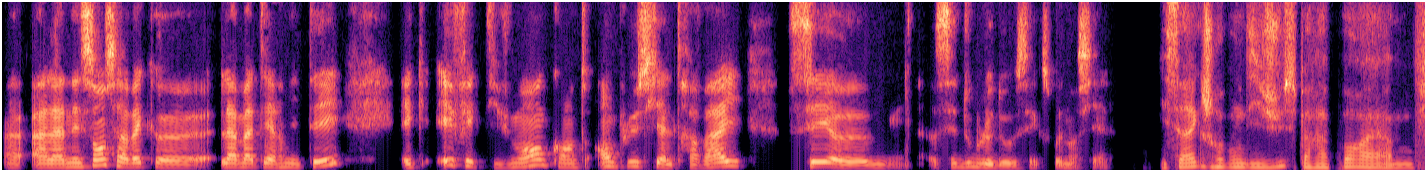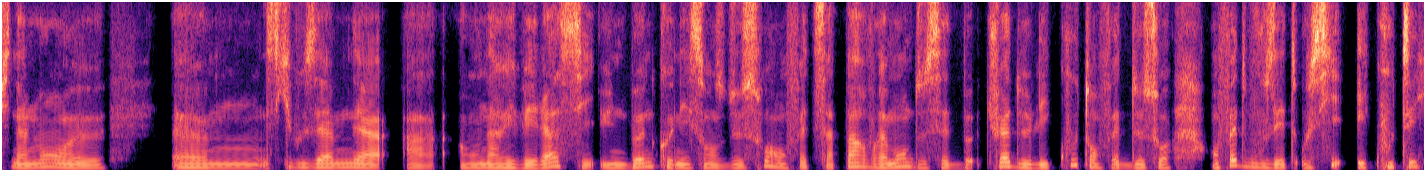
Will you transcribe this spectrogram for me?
à, la naissance avec la maternité et qu'effectivement, quand en plus il y a le travail, c'est c'est double dose, c'est exponentiel. Et c'est vrai que je rebondis juste par rapport à finalement euh, euh, ce qui vous a amené à, en arriver là, c'est une bonne connaissance de soi. En fait, ça part vraiment de cette, tu as de l'écoute en fait de soi. En fait, vous vous êtes aussi écouté.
